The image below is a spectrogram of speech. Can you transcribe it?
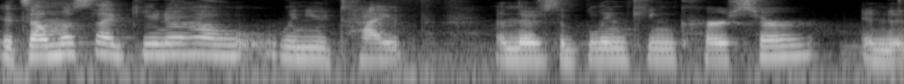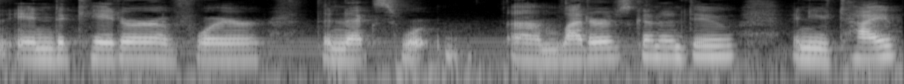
it's almost like you know how when you type and there's a blinking cursor and an indicator of where the next um, letter is going to do, and you type.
